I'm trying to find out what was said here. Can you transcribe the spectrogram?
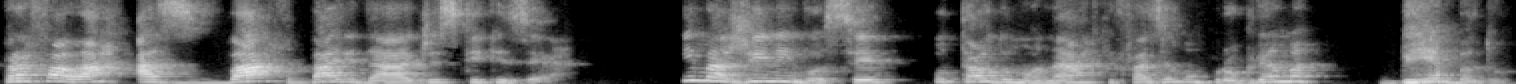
para falar as barbaridades que quiser. Imaginem você, o tal do Monarque, fazendo um programa bêbado.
